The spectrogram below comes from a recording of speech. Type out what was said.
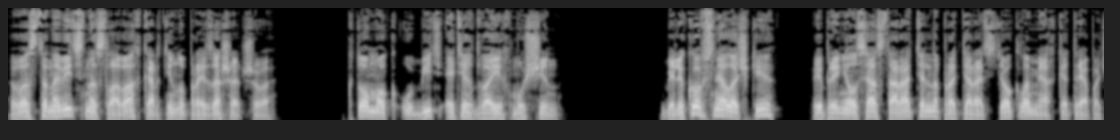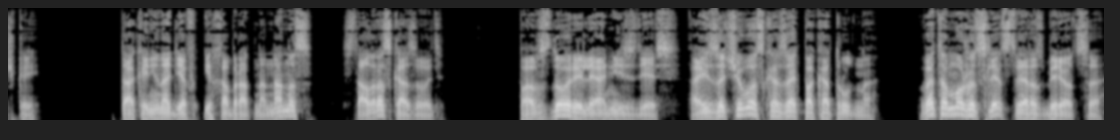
восстановить на словах картину произошедшего. Кто мог убить этих двоих мужчин? Беляков снял очки и принялся старательно протирать стекла мягкой тряпочкой. Так и не надев их обратно на нос, стал рассказывать. Повздорили они здесь, а из-за чего сказать пока трудно. В этом, может, следствие разберется.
